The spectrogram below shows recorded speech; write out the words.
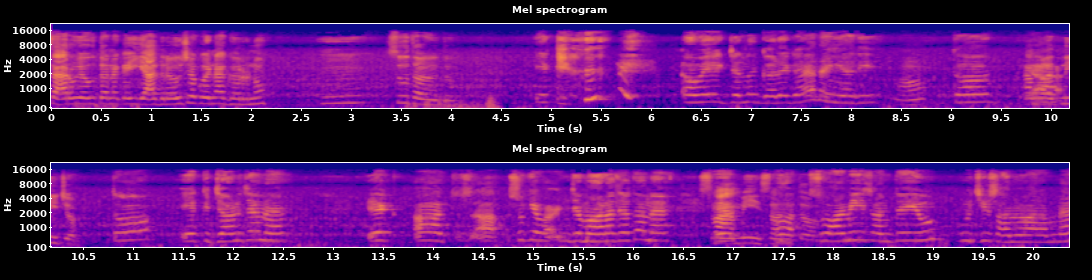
સારું એવું તને કંઈ યાદ રહ્યું છે કોઈના ઘરનું? શું થયું તું? એક અમે એક જણના ઘરે ગયા ને અહીંયાથી. હા. તો આ મત નીચો તો એક જણ છે ને એક આ શું કહેવાય? જે મહારાજ હતા ને સ્વામી, સંતો. સ્વામી સંતે એવું પૂછ્યું સામેવાળાને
